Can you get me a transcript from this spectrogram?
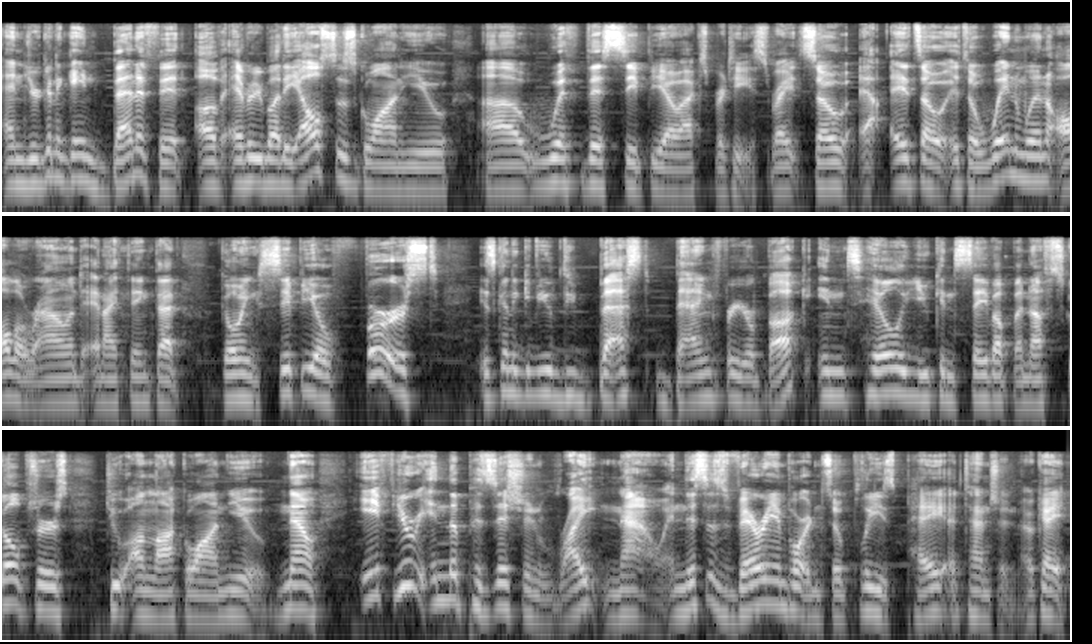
and you're going to gain benefit of everybody else's Guan Yu uh, with this Scipio expertise right? So uh, it's a it's a win-win all around and I think that going Scipio first is going to give you the best bang for your buck until you can save up enough sculptures to unlock Guan Yu. Now if you're in the position right now and this is very important so please pay attention okay?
